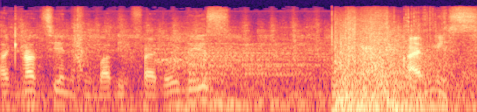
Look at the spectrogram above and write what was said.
I cannot see anything, but if I do this, I miss.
